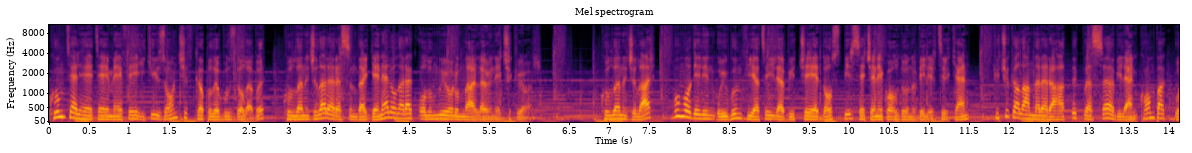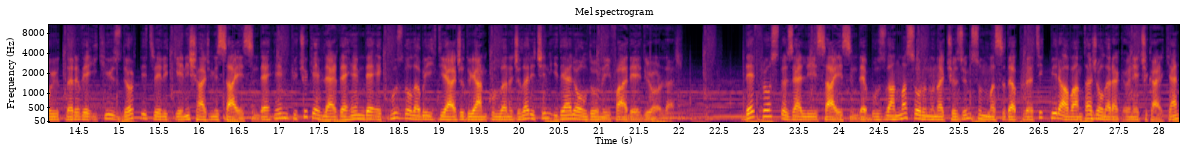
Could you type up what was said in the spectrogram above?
Kumtel HTMF 210 çift kapılı buzdolabı, kullanıcılar arasında genel olarak olumlu yorumlarla öne çıkıyor. Kullanıcılar, bu modelin uygun fiyatıyla bütçeye dost bir seçenek olduğunu belirtirken, küçük alanlara rahatlıkla sığabilen kompakt boyutları ve 204 litrelik geniş hacmi sayesinde hem küçük evlerde hem de ek buzdolabı ihtiyacı duyan kullanıcılar için ideal olduğunu ifade ediyorlar. Defrost özelliği sayesinde buzlanma sorununa çözüm sunması da pratik bir avantaj olarak öne çıkarken,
